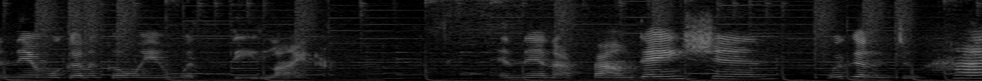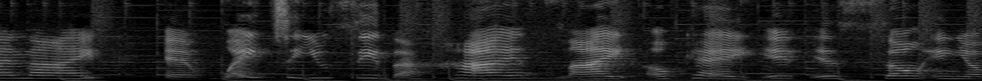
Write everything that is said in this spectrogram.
And then we're going to go in with the liner. And then our foundation We're going to do highlight and wait till you see the highlight, okay? It is so in your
